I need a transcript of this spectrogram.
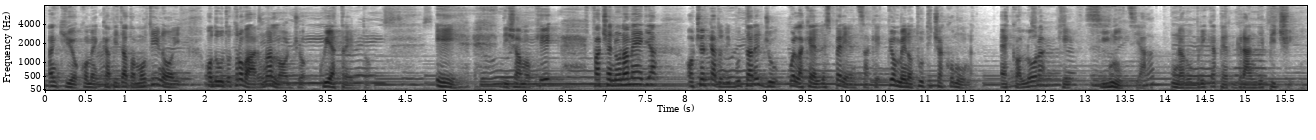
anch'io, come è capitato a molti di noi, ho dovuto trovare un alloggio qui a Trento. E diciamo che facendo una media ho cercato di buttare giù quella che è l'esperienza che più o meno tutti ci accomuna. Ecco allora che si inizia una rubrica per grandi e piccini.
